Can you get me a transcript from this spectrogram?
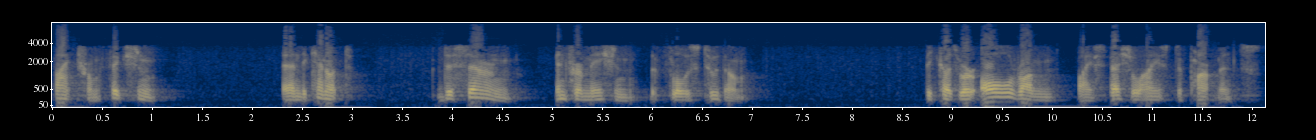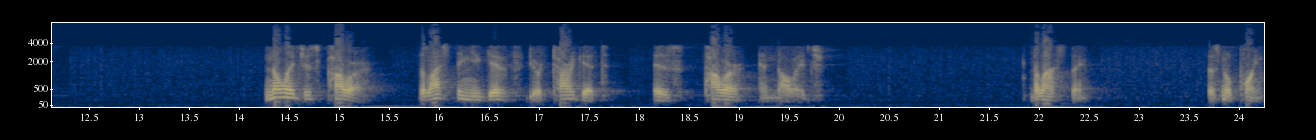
fact from fiction, and they cannot discern information that flows to them. Because we're all run by specialized departments. Knowledge is power. The last thing you give your target is power and knowledge. The last thing. There's no point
